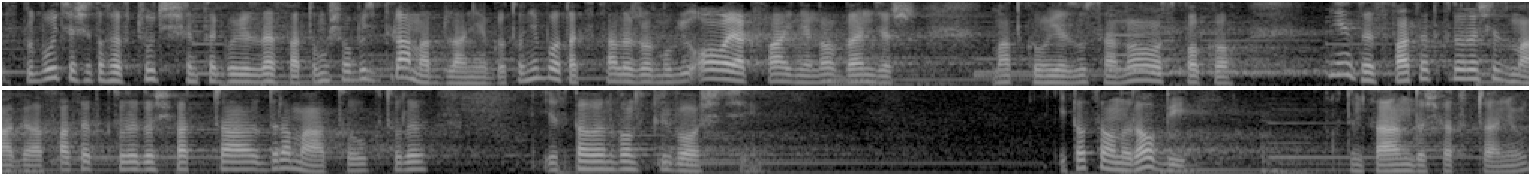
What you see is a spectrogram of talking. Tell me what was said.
E, spróbujcie się trochę wczuć świętego Józefa. To musiał być dramat dla niego. To nie było tak wcale, że on mówił: O, jak fajnie, no będziesz matką Jezusa, no spoko. Nie, to jest facet, który się zmaga, facet, który doświadcza dramatu, który jest pełen wątpliwości. I to, co on robi w tym całym doświadczeniu,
